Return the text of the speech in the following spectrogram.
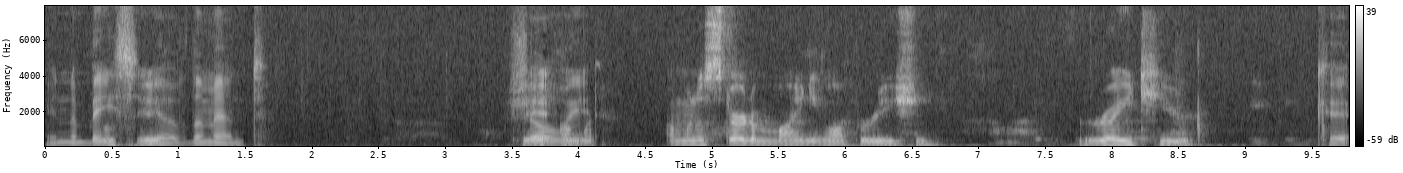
In the basin Okay. of the mint. Okay, Shall I'm we? gonna- I'm gonna start a mining operation. Right here. Okay.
